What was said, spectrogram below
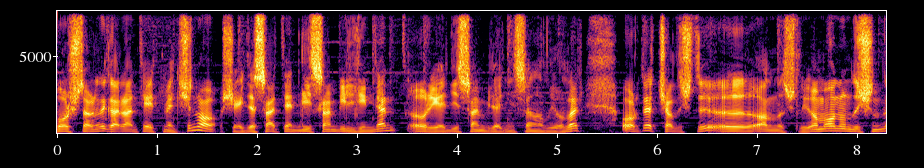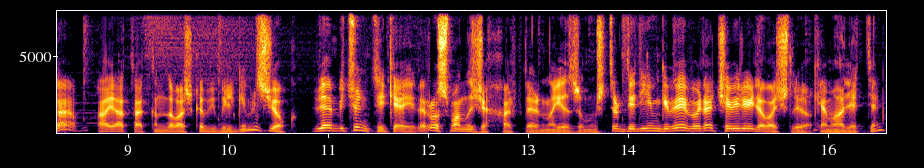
Borçlarını garanti etmek için o şeyde zaten lisan bildiğinden oraya lisan bilen insan alıyorlar. Orada çalıştığı e, anlaşılıyor. Ama onun dışında hayat hakkında başka bir bilgimiz yok. Ve bütün hikayeler Osmanlıca harflerine yazılmıştır. Dediğim gibi böyle çeviriyle başlıyor Kemalettin.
